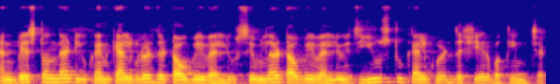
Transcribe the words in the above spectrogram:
and based on that you can calculate the tau b value. Similar tau b value is used to calculate the shear buckling check.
